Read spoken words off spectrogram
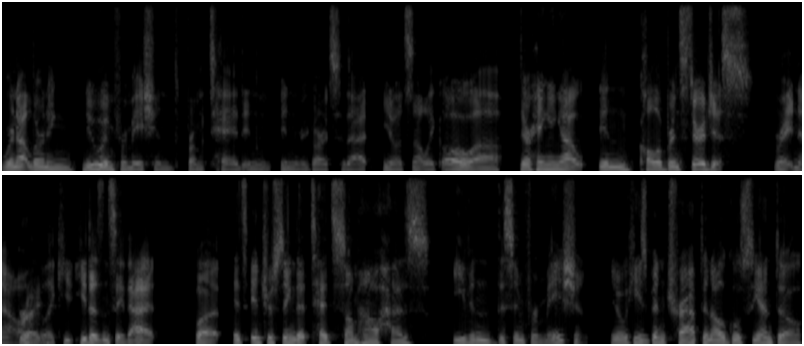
we're not learning new information from Ted in in regards to that. You know, it's not like, oh, uh, they're hanging out in Calla Bryn Sturgis right now. Right. Like he, he doesn't say that. But it's interesting that Ted somehow has even this information You know, he's been trapped in Algul Siento,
